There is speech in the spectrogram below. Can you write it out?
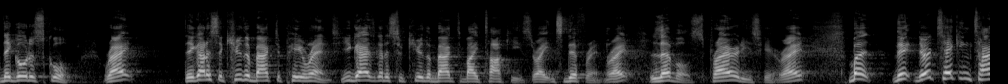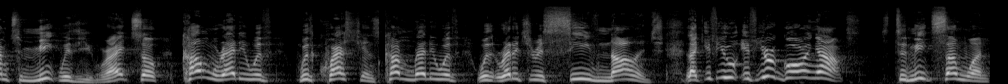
They go to school, right? They got to secure the bag to pay rent. You guys got to secure the bag to buy Takis, right? It's different, right? Levels, priorities here, right? But they, they're taking time to meet with you, right? So come ready with with questions come ready with, with ready to receive knowledge like if you if you're going out to meet someone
